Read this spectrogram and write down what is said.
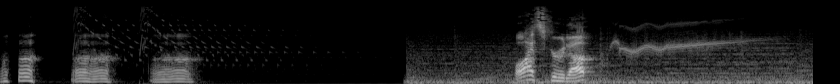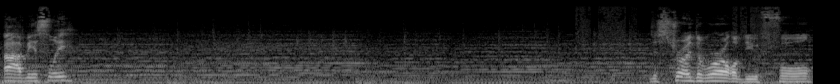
uh-huh. Uh-huh. Uh-huh. Well, I screwed up. Obviously. Destroyed the world, you fool.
